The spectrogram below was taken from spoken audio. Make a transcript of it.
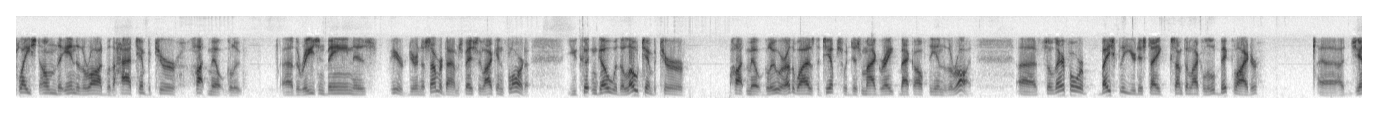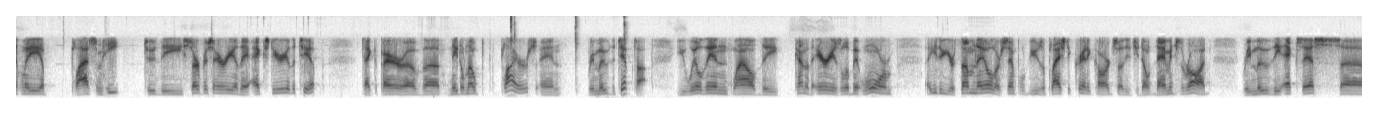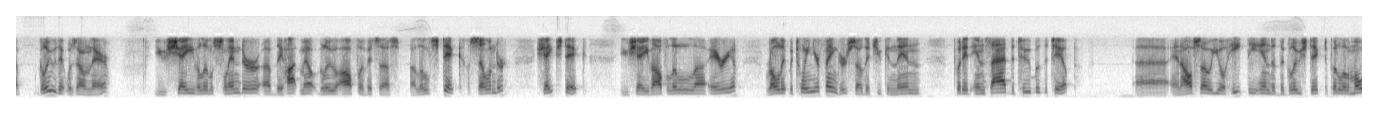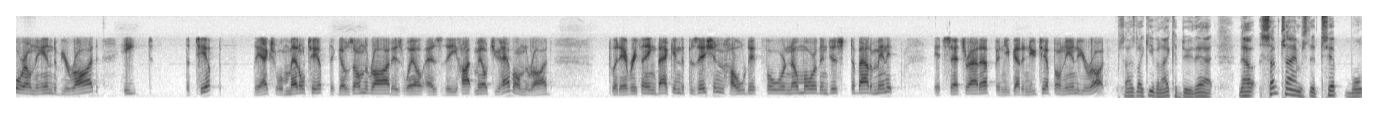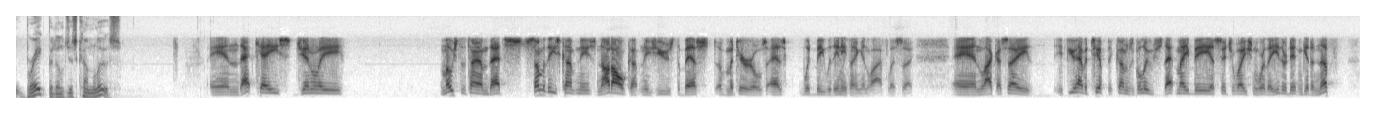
placed on the end of the rod with a high temperature hot melt glue. Uh, the reason being is here during the summertime, especially like in Florida, you couldn't go with a low temperature hot melt glue, or otherwise the tips would just migrate back off the end of the rod. Uh, so therefore, basically, you just take something like a little Bic lighter, uh, gently apply some heat to the surface area, the exterior of the tip. Take a pair of uh, needle nose pliers and remove the tip top. You will then, while the kind of the area is a little bit warm, either your thumbnail or simple use a plastic credit card so that you don't damage the rod. Remove the excess uh, glue that was on there. You shave a little slender of the hot melt glue off of its a, a little stick, a cylinder shaped stick. You shave off a little uh, area, roll it between your fingers so that you can then put it inside the tube of the tip. Uh, and also, you'll heat the end of the glue stick to put a little more on the end of your rod. Heat the tip the actual metal tip that goes on the rod as well as the hot melt you have on the rod. Put everything back into position, hold it for no more than just about a minute. It sets right up, and you've got a new tip on the end of your rod. Sounds like even I could do that. Now, sometimes the tip won't break, but it'll just come loose. In that case, generally, most of the time, that's some of these companies, not all companies, use the best of materials as would be with anything in life, let's say. And like I say, if you have a tip that comes loose, that may be a situation where they either didn't get enough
